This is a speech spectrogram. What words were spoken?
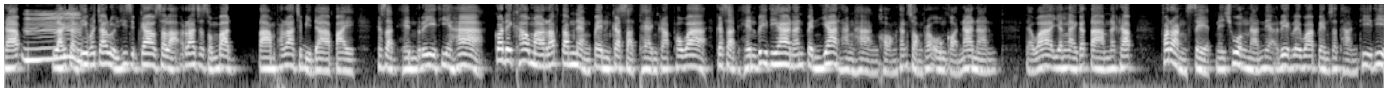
ครับอืมหลังจากที่พระเจ้าหลุยที่ 19 สละราชสมบัติตามพระราชบิดาไป กษัตริย์เฮนรี่ที่ 5 ก็ได้เข้ามารับตำแหน่งเป็นกษัตริย์แทนครับ เพราะว่ากษัตริย์เฮนรี่ที่ 5 นั้นเป็นญาติห่างๆของทั้งสองพระองค์ก่อนหน้านั้น แต่ว่ายังไงก็ตามนะครับ ฝรั่งเศสในช่วงนั้นเนี่ยเรียกได้ว่าเป็นสถานที่ที่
